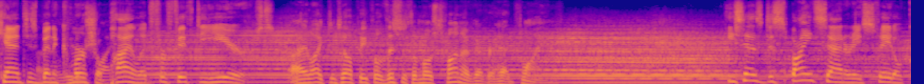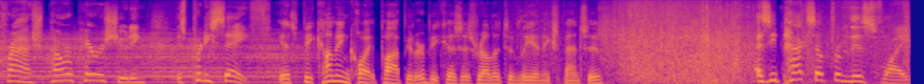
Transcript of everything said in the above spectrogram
Kent has been a uh, commercial pilot for 50 years. I like to tell people this is the most fun I've ever had flying. He says despite Saturday's fatal crash, power parachuting is pretty safe. It's becoming quite popular because it's relatively inexpensive. As he packs up from this flight,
